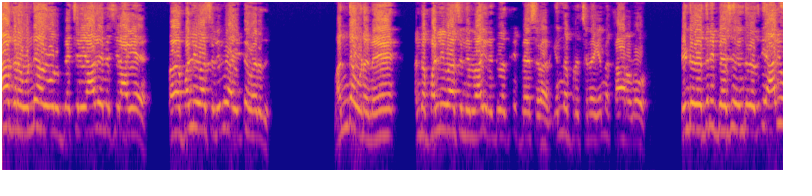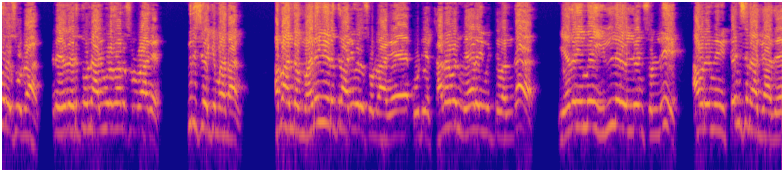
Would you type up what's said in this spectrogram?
தாக்குற உடனே அது ஒரு பிரச்சனையாக என்ன செய்யறாங்க அஹ் பள்ளிவாசல் வருது. வந்த உடனே அந்த பள்ளிவாசல் நிர்வாகி ரெண்டு பேர்த்தையும் பேசுறாரு. என்ன பிரச்சனை? என்ன காரணம்? ரெண்டு பேர்த்தையும் பேசி ரெண்டு பேர்த்தையும் அறிவுரை சொல்றாங்க என்ன எதை எடுத்த உடனே அறிவுரை தானே சொல்றாங்க. பிரிச்சு வைக்க மாட்டாங்க அப்ப அந்த மனைவி இடத்துல அறிவுரை சொல்றாங்க. உடைய கணவன் வேலையை விட்டு வந்தா எதையுமே இல்ல இல்லைன்னு சொல்லி அவரை நீ டென்ஷன் ஆகாது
